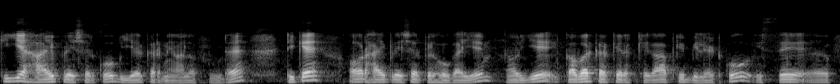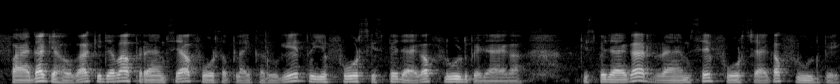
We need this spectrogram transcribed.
कि ये हाई प्रेशर को बियर करने वाला फ्लूड है, ठीक है? और हाई प्रेशर पे होगा ये, और ये कवर करके रखेगा आपके बिलेट को। इससे फ़ायदा क्या होगा कि जब आप रैम से आप फोर्स अप्लाई करोगे तो ये फोर्स किस पे जाएगा? फ्लूड पे जाएगा। किस पे जाएगा? रैम से फोर्स जाएगा फ्लूड पे।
